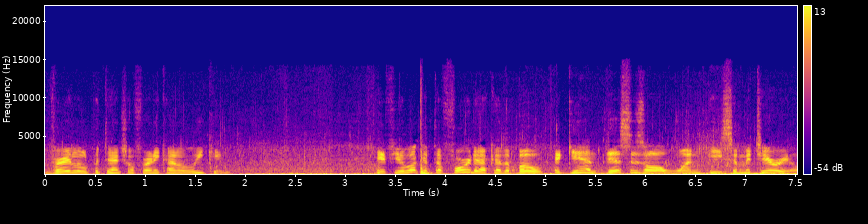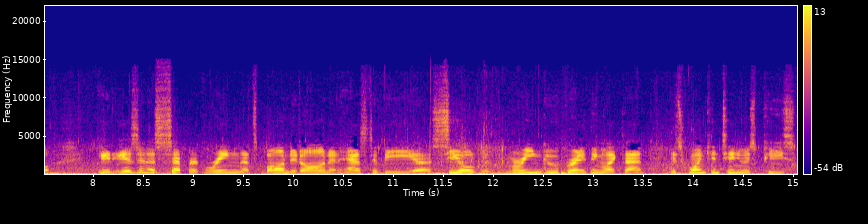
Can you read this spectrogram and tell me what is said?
very little potential for any kind of leaking. If you look at the foredeck of the boat, again, this is all one piece of material. It isn't a separate ring that's bonded on and has to be uh, sealed with marine goop or anything like that. It's one continuous piece,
